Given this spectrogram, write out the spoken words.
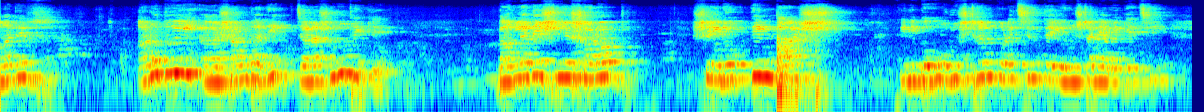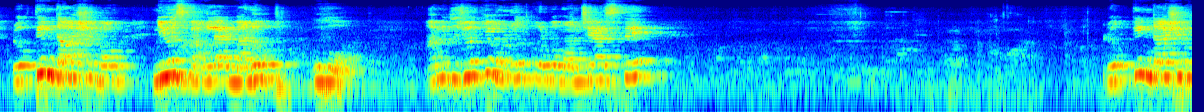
আমাদের আরও দুই সাংবাদিক যারা শুরু থেকে বাংলাদেশ নিয়ে সরব, সেই রক্তিম দাস, তিনি বহু অনুষ্ঠান করেছেন তাই অনুষ্ঠানে আমি গেছি। রক্তিম দাস এবং নিউজ বাংলার মানব গুহ। আমি দুজনকে অনুরোধ করব মঞ্চে আসতে। রক্তিম দাস এবং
